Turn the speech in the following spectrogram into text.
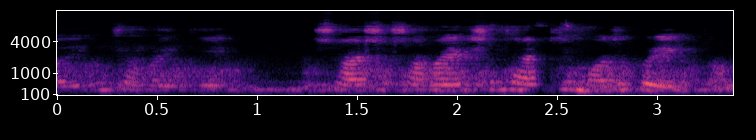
আলাইকুম সবাইকে। সরাসরি সবাই একসাথে কি মজা করে একদম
